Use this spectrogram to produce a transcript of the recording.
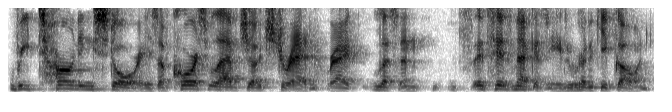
returning stories. Of course, we'll have Judge Dredd, right? Listen, it's, it's his magazine. We're going to keep going.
